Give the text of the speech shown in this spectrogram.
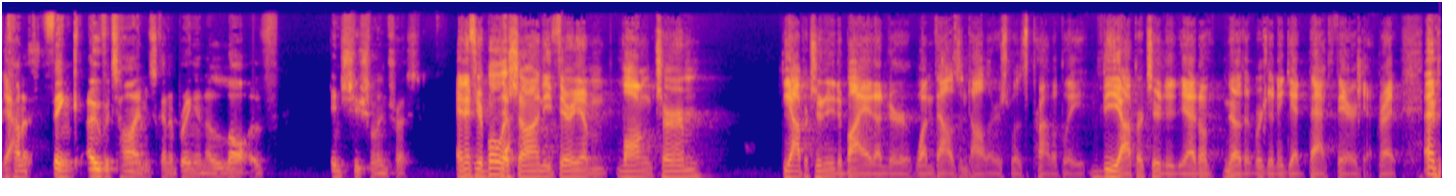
I yeah. kind of think over time it's going to bring in a lot of institutional interest. And if you're bullish yeah. on Ethereum long term, the opportunity to buy it under $1,000 was probably the opportunity. I don't know that we're going to get back there again, right? And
